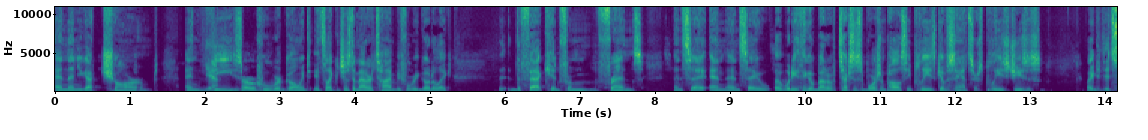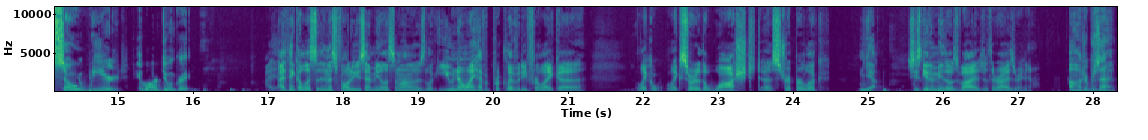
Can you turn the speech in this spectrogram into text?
and then you got Charmed, and yeah. these are who we're going to. It's like just a matter of time before we go to like the, the fat kid from Friends and say and and say, uh, what do you think about a Texas abortion policy? Please give us answers, please, Jesus. Like it's so you know, weird. People aren't doing great. I, I think Alyssa in this photo you sent me, Alyssa Milano is look. You know, I have a proclivity for like a, like a like sort of the washed uh, stripper look. Yeah. She's giving me those vibes with her eyes right now. A hundred percent.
